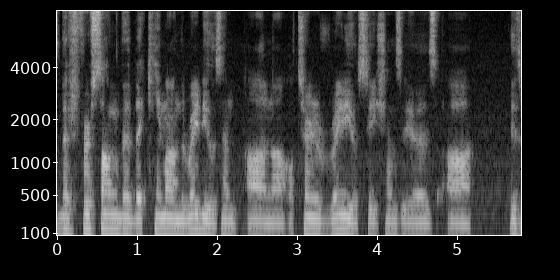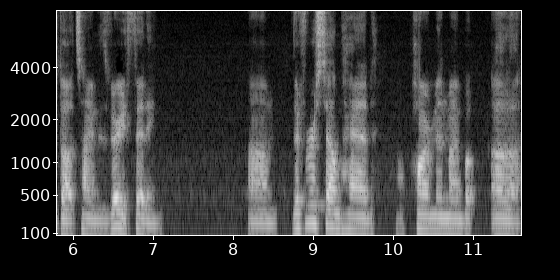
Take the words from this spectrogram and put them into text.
the first song that, that came on the radios and on uh, alternative radio stations is uh, is about time. It's very fitting. Um, their first album had Apartment, my uh,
